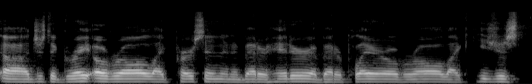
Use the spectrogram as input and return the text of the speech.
uh, just a great overall like person and a better hitter, a better player overall. Like he's just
